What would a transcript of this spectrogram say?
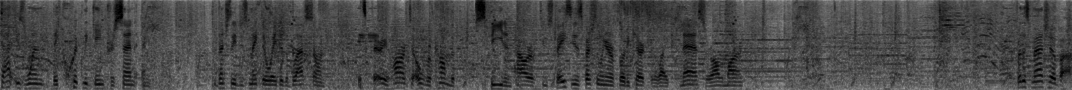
that is when they quickly gain percent and eventually just make their way to the blast zone. It's very hard to overcome the speed and power of two Spaceys, especially when you're a floaty character like Ness or Olimar. For this matchup, uh,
